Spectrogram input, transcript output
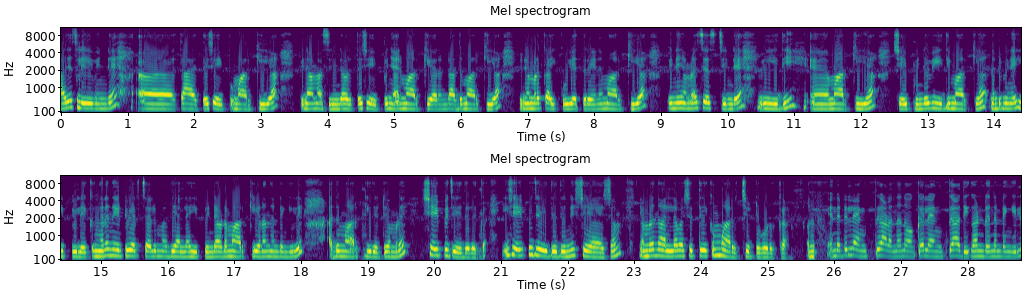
ആദ്യം സ്ലീവിന്റെ താഴത്തെ ഷേപ്പ് മാർക്ക് ചെയ്യുക പിന്നെ ആ മസിലിന്റെ അവിടുത്തെ ഷേപ്പ് ഞാൻ മാർക്ക് ചെയ്യാറുണ്ട്. അത് മാർക്ക് ചെയ്യുക പിന്നെ നമ്മൾ കൈക്കൂലി എത്രയാണ് മാർക്ക് ചെയ്യുക പിന്നെ നമ്മൾ ചെസ്റ്റിന്റെ വീതി മാർക്ക് ചെയ്യുക. ഷേപ്പിന്റെ വീതി മാർക്ക് ചെയ്യുക. എന്നിട്ട് പിന്നെ ഹിപ്പിലേക്ക് ഇങ്ങനെ നീട്ടി വരച്ചാലും മതി. അല്ല ഹിപ്പിന്റെ അവിടെ മാർക്ക് ചെയ്യണം എന്നുണ്ടെങ്കിൽ അത് മാർക്ക് ചെയ്തിട്ട് നമ്മൾ ഷേപ്പ് ചെയ്തെടുക്കുക. ഈ ഷേപ്പ് ചെയ്തതിന് ശേഷം നമ്മൾ നല്ല വശത്തേക്കും മറിച്ചിട്ട് കൊടുക്കുക. എന്നിട്ട് ലെങ്ത്ത് അളന്ന് നോക്കുക. ലെങ്ത്ത് അധികം ഉണ്ടെന്നുണ്ടെങ്കിൽ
